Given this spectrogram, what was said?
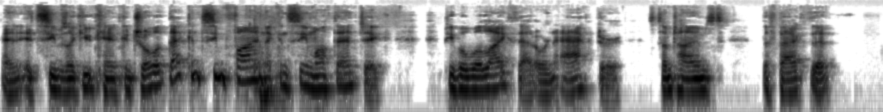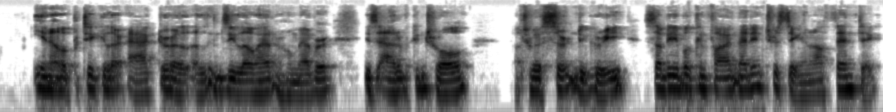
and it seems like you can't control it that can seem fine. That can seem authentic people will like that or an actor. Sometimes the fact that you know a particular actor a, a lindsay lohan or whomever is out of control to a certain degree some people can find that interesting and authentic.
